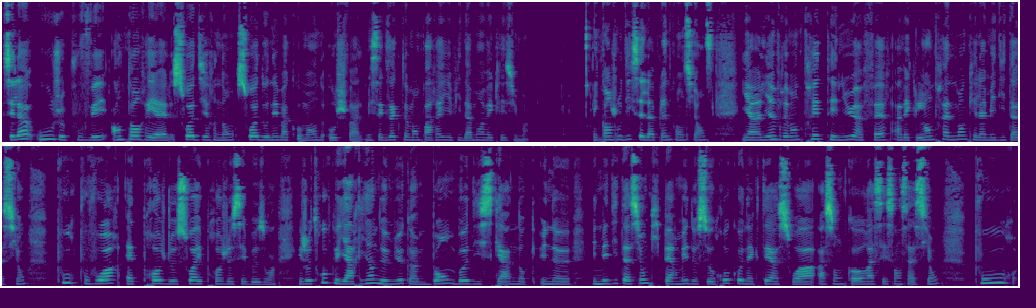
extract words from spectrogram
c'est là où je pouvais en temps réel soit dire non, soit donner ma commande au cheval. Mais c'est exactement pareil évidemment avec les humains. Et quand je vous dis que c'est de la pleine conscience, il y a un lien vraiment très ténu à faire avec l'entraînement qu'est la méditation pour pouvoir être proche de soi et proche de ses besoins. Et je trouve qu'il n'y a rien de mieux qu'un bon body scan, donc une, méditation qui permet de se reconnecter à soi, à son corps, à ses sensations, pour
